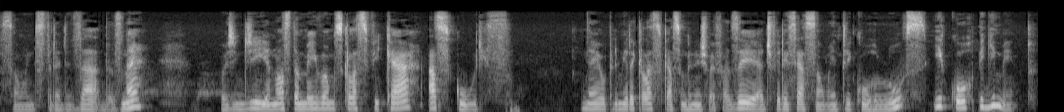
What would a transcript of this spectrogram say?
são industrializadas, né? Hoje em dia, nós também vamos classificar as cores. Né, a primeira classificação que a gente vai fazer é a diferenciação entre cor luz e cor pigmento.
